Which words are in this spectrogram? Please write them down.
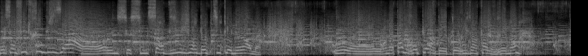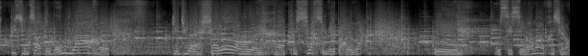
Donc ça fait très bizarre, hein. C'est une sorte d'illusion d'optique énorme où euh, on n'a pas de repère d'horizontale vraiment. Puis c'est une sorte de brouillard euh, qui est dû à la chaleur ou à la poussière soulevée par le vent. Et, c'est vraiment impressionnant.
